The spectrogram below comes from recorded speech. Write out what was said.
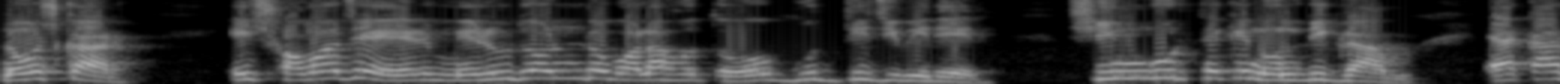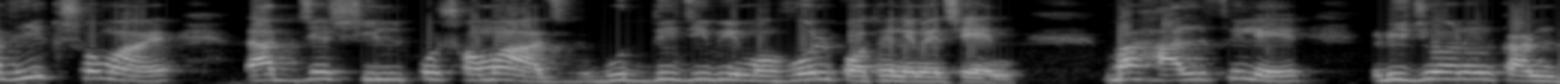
নমস্কার। এই সমাজের মেরুদণ্ড বলা হতো বুদ্ধিজীবীদের। সিঙ্গুর থেকে নন্দীগ্রাম। একাধিক সময় রাজ্যের শিল্প সমাজ বুদ্ধিজীবী মহল পথে নেমেছেন বা হালফিলের রিজওয়ানুর কাণ্ড।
